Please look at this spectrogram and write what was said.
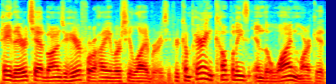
Hey there, Chad Bonninger here for Ohio University Libraries. If you're comparing companies in the wine market,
